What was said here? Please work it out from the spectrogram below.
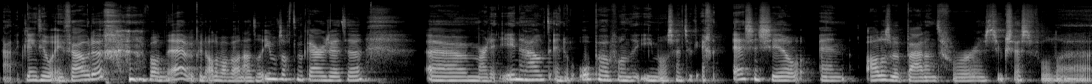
Nou, dat klinkt heel eenvoudig, want we kunnen allemaal wel een aantal e-mails achter elkaar zetten. Uh, maar de inhoud en de opbouw van de e-mails zijn natuurlijk echt essentieel en alles bepalend voor een succesvolle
